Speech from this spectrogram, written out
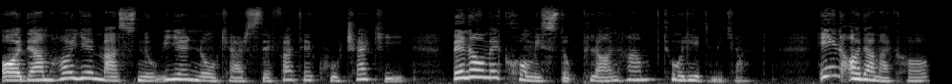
آدمهای مصنوعی نوکر صفت کوچکی به نام کومیستوپلان هم تولید می کرد. این آدمک ها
